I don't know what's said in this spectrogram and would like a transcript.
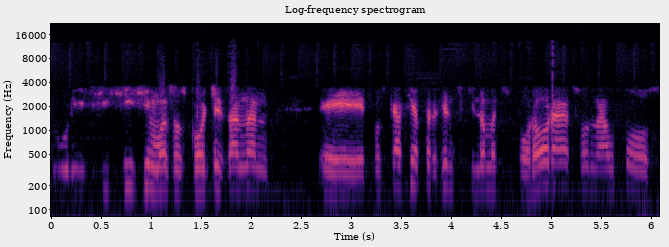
durísimo esos coches, andan eh, pues casi a 300 kilómetros por hora, son autos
